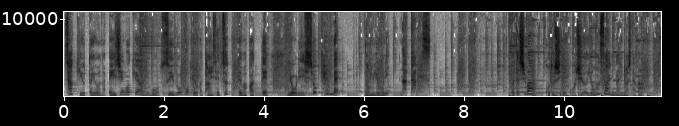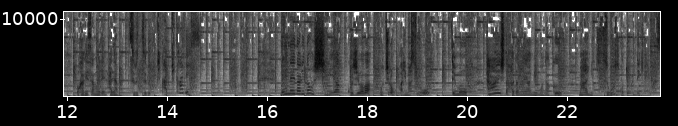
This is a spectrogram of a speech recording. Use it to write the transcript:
さっき言ったようなエイジングケアにも水分補給が大切って分かってより一生懸命飲むようになったんです。私は今年で54歳になりましたがおかげさまで肌はツルツルピカピカです。年齢なりのシミや小じわはもちろんありますよ。でも大した肌悩みもなく毎日過ごすことができています。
